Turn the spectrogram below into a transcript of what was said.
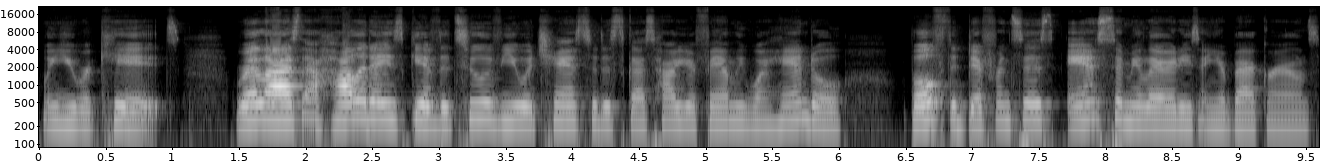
when you were kids. Realize that holidays give the two of you a chance to discuss how your family will handle both the differences and similarities in your backgrounds.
